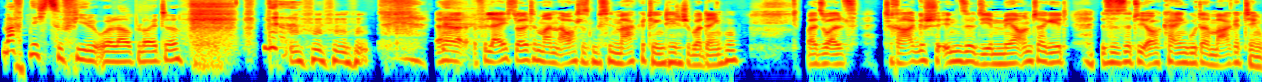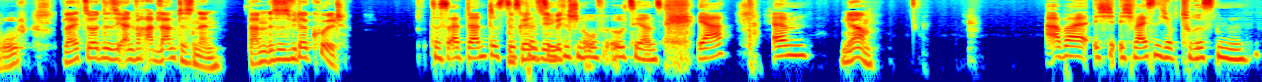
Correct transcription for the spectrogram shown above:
macht nicht zu viel Urlaub, Leute. äh, vielleicht sollte man auch das ein bisschen marketingtechnisch überdenken, weil so als tragische Insel, die im Meer untergeht, ist es natürlich auch kein guter Marketingruf. Vielleicht sollte sie einfach Atlantis nennen. Dann ist es wieder Kult. Das Atlantis des Pazifischen Ozeans. Ja. Ähm, ja. Aber ich, ich weiß nicht, ob Touristen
